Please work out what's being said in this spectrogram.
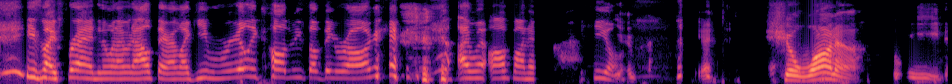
he's my friend. And when I went out there, I'm like, you really called me something wrong. I went off on him. heel. Shawana Reed.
